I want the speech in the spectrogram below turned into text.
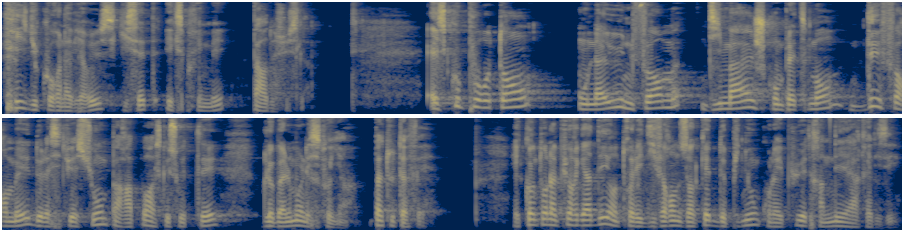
crise du coronavirus qui s'est exprimée par-dessus cela. Est-ce que pour autant, on a eu une forme d'image complètement déformée de la situation par rapport à ce que souhaitaient globalement les citoyens? Pas tout à fait. Et quand on a pu regarder entre les différentes enquêtes d'opinion qu'on a pu être amené à réaliser,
